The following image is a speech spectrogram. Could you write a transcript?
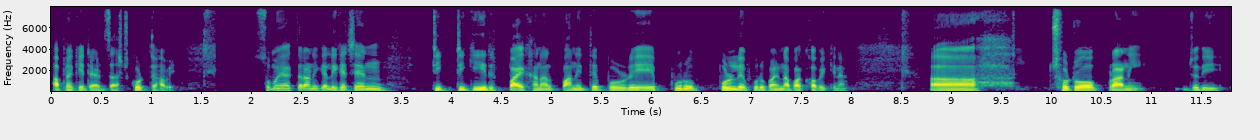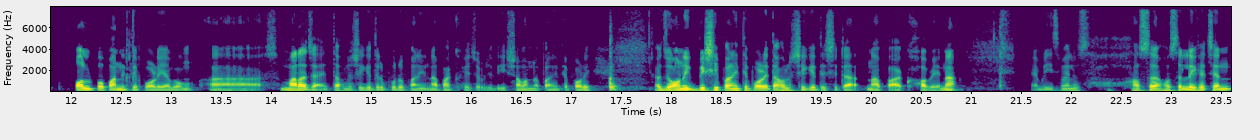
আপনাকে এটা অ্যাডজাস্ট করতে হবে। সময় আক্তার আনিকা লিখেছেন, টিকটিকির পায়খানার পানিতে পড়ে পুরো, পড়লে পুরো পানি নাপাক হবে কিনা? ছোট প্রাণী যদি অল্প পানিতে পড়ে এবং মারা যায়, তাহলে সেক্ষেত্রে পুরো পানি নাপাক হয়ে যাবে। যদি সামান্য পানিতে পড়ে। আর যদি অনেক বেশি পানিতে পড়ে, তাহলে সেক্ষেত্রে সেটা নাপাক হবে না। এমনি ইসমাইল হোস- হোসেন হোসেন লিখেছেন,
